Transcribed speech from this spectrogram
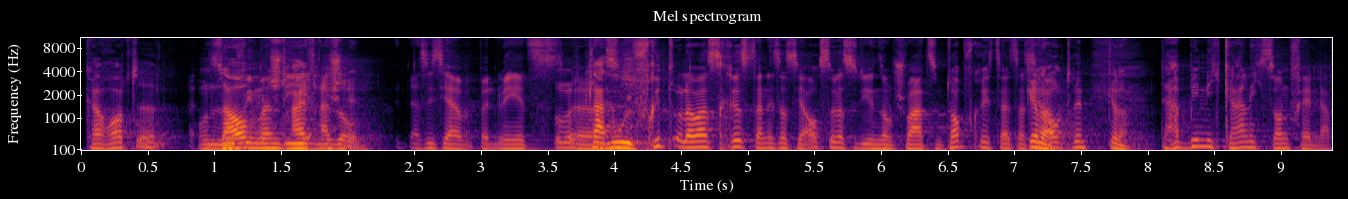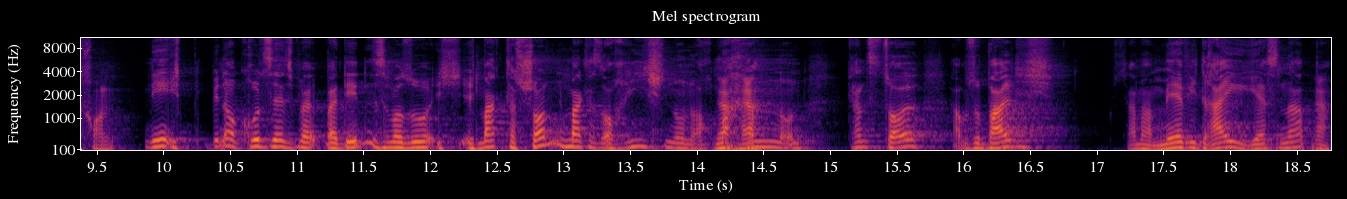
Karotte und so Lauch wie man in die, also das ist ja, wenn du jetzt äh, klassisch. Moule Frit oder was kriegst, dann ist das ja auch so, dass du die in so einem schwarzen Topf kriegst, da ist das ja Genau, auch drin. genau. Da bin ich gar nicht so ein Fan davon. Nee, ich bin auch grundsätzlich, bei, bei denen ist immer so, ich, ich mag das schon, ich mag das auch riechen und auch Ja, machen und ganz toll. Aber sobald ich, ich sag mal, mehr wie drei gegessen habe, Ja.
